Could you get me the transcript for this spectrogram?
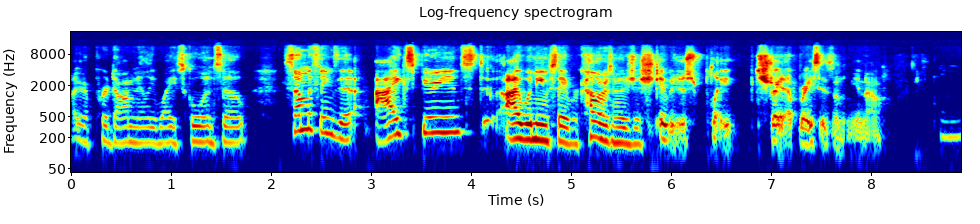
like a predominantly white school, and so some of the things that I experienced, I wouldn't even say were colorism. It was just it was just play straight up racism, you know. Mhm.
